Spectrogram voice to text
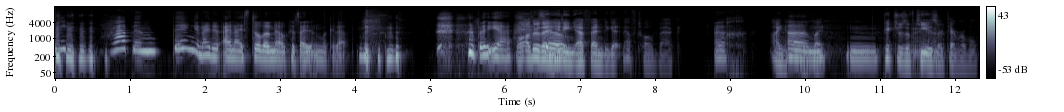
make happen thing? And I didn't, and I still don't know because I didn't look it up. but yeah. well, other than So- hitting FN to get F12 back, Ugh. I know, Um, but mm. pictures of keys are terrible.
